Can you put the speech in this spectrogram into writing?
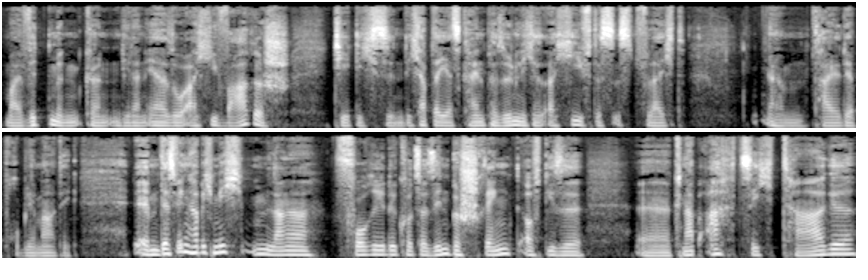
mal widmen könnten, die dann eher so archivarisch tätig sind. Ich habe da jetzt kein persönliches Archiv, das ist vielleicht ähm, Teil der Problematik. Ähm, deswegen habe ich mich, langer Vorrede, kurzer Sinn, beschränkt auf diese äh, knapp 80 Tage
